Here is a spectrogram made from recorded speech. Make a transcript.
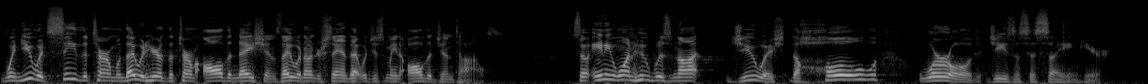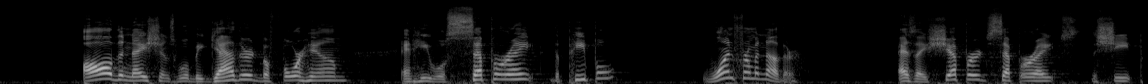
when you would see the term, when they would hear the term all the nations, they would understand that would just mean all the Gentiles. So anyone who was not Jewish, the whole world, Jesus is saying here. All the nations will be gathered before him, and he will separate the people one from another as a shepherd separates the sheep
